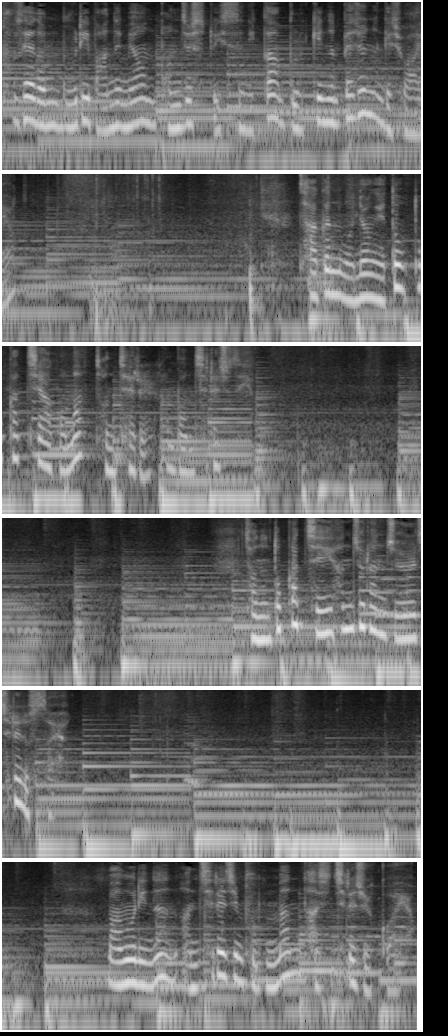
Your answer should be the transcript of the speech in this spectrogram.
붓에 너무 물이 많으면 번질 수도 있으니까 물기는 빼주는 게 좋아요. 작은 원형에도 똑같이 하거나 전체를 한번 칠해주세요. 저는 똑같이 한 줄 한 줄 칠해줬어요. 마무리는 안 칠해진 부분만 다시 칠해줄 거예요.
